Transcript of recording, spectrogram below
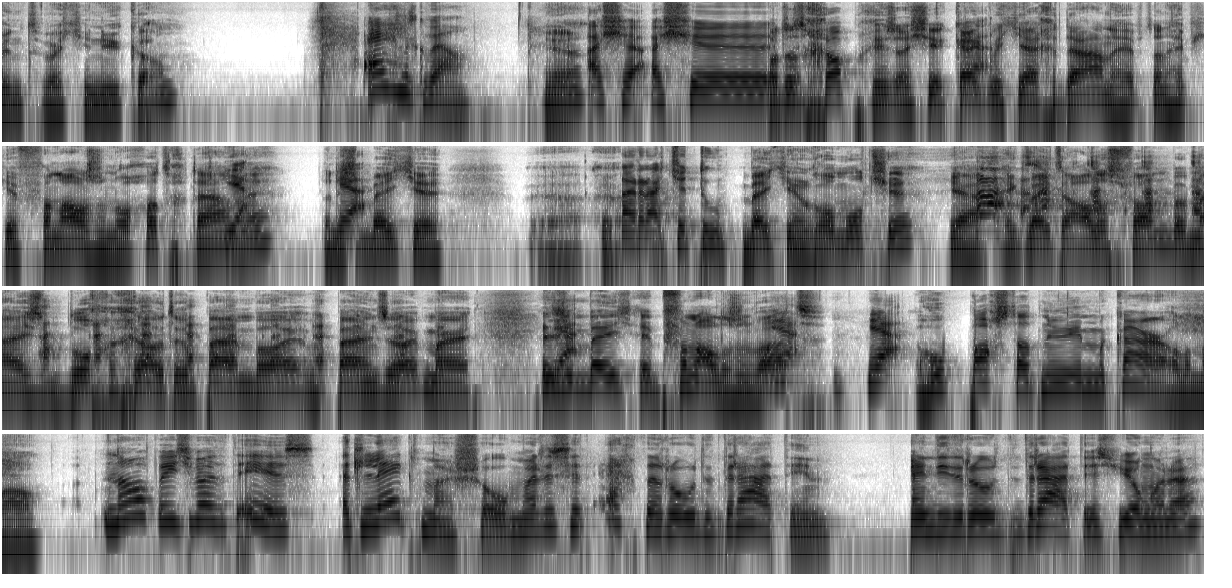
kunt wat je nu kan? Eigenlijk wel. Ja? Als je, als je Wat het grappige is, als je kijkt Ja. wat jij gedaan hebt, dan heb je van alles en nog wat gedaan. Ja. Hè? Dat is Ja. een beetje een ratje toe. Een beetje een rommeltje. Ja, ik weet er alles van. Bij mij is het nog een grotere puinboy, puinzooi. Maar het is Ja. een beetje van alles en wat. Ja, ja. Hoe past dat nu in elkaar allemaal? Nou, weet je wat het is? Het lijkt maar zo, maar er zit echt een rode draad in. En die rode draad is jongeren.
